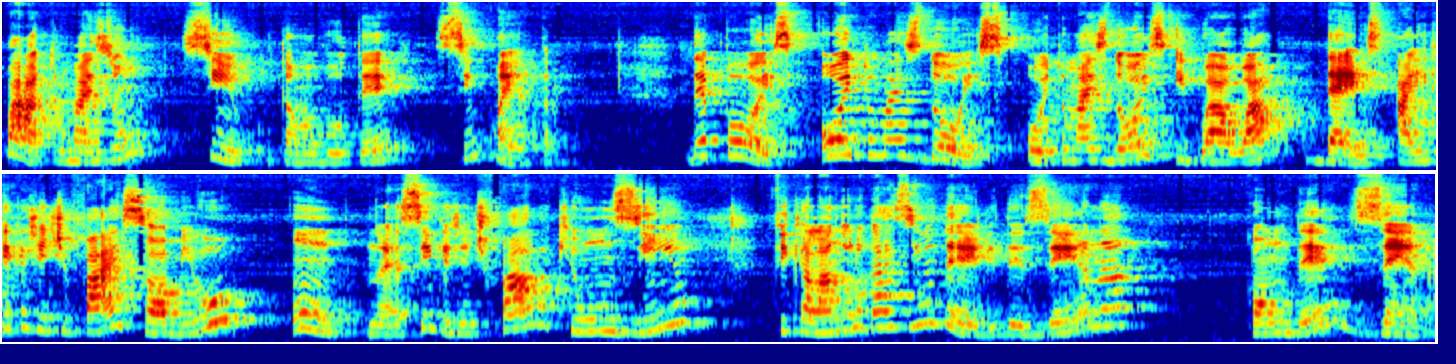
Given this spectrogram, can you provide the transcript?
4 mais 1, 5. Então, eu vou ter 50. Depois, 8 mais 2. 8 mais 2 igual a 10. Aí, o que, que a gente faz? Sobe o 1. Não é assim que a gente fala? Que o 1zinho fica lá no lugarzinho dele. Dezena com dezena.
